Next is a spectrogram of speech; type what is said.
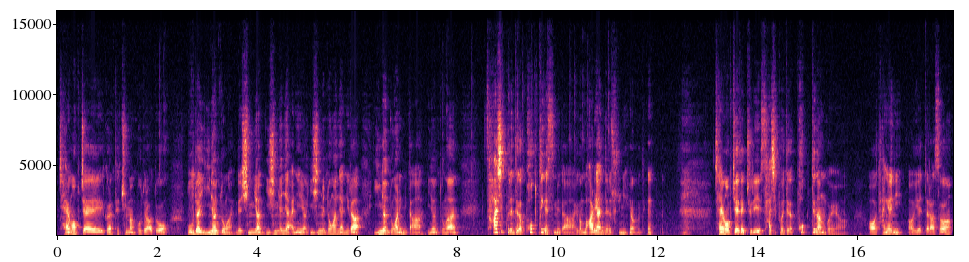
자영업자의 그런 대출만 보더라도 무려 2년 동안, 네, 10년, 20년이 아니에요. 20년 동안이 아니라 2년 동안입니다. 2년 동안 40%가 폭등했습니다. 이건 말이 안 되는 수준이에요. 네. 자영업자의 대출이 40%가 폭등한 거예요. 어, 당연히 어, 이에 따라서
